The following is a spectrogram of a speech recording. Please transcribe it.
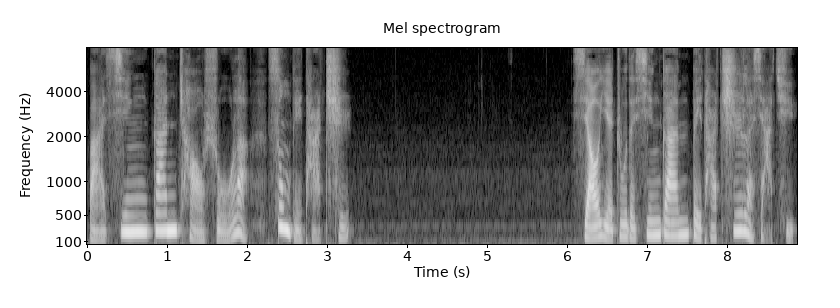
把心肝炒熟了，送给他吃。小野猪的心肝被他吃了下去。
